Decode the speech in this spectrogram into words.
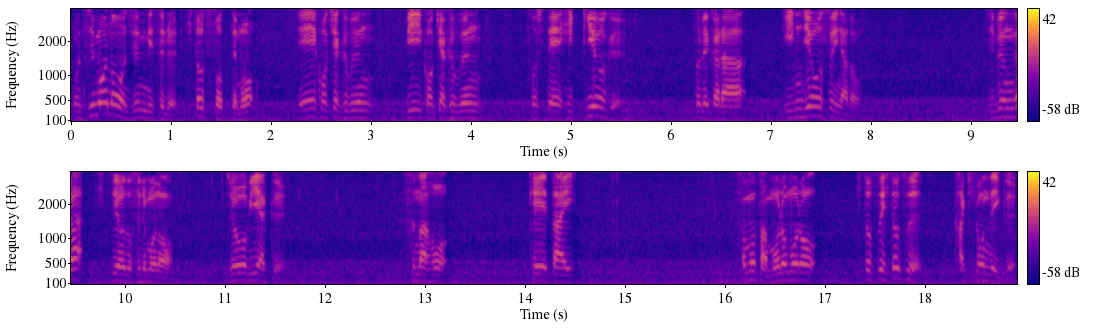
持ち物を準備する。一つとっても。A 顧客分。B 顧客分。そして筆記用具。それから飲料水など。自分が必要とするもの。常備薬。スマホ。携帯。その他もろもろ一つ一つ書き込んでいく。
